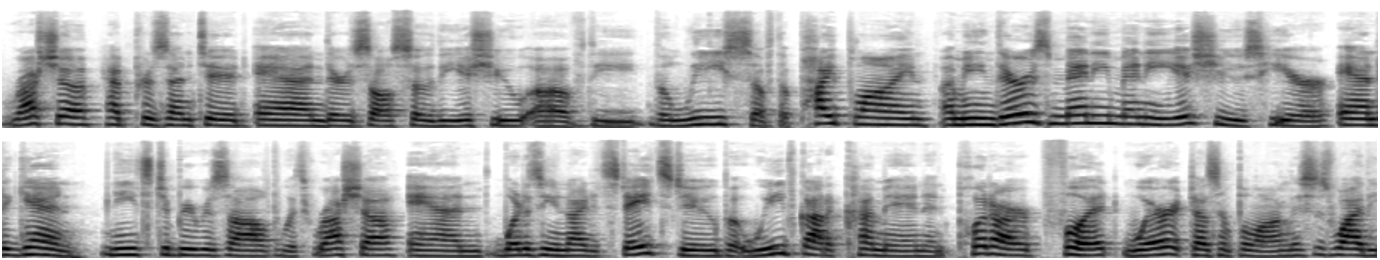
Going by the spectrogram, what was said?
Russia had presented, and there's also the issue of the the lease of the pipeline. I mean, there's many many issues here, and again, needs to be resolved with Russia. And what does the United States do? But we've got to come in and put our foot where it doesn't belong. This is why the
